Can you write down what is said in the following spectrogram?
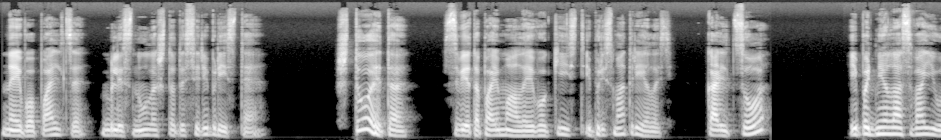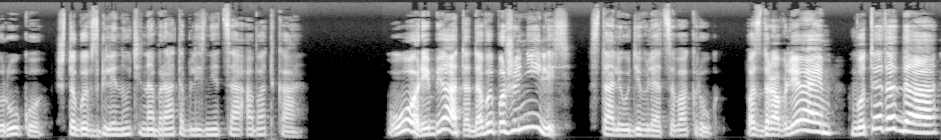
На его пальце блеснуло что-то серебристое. «Что это?» Света поймала его кисть и присмотрелась. «Кольцо?» И подняла свою руку, чтобы взглянуть на брата-близнеца ободка. «О, ребята, да вы поженились!» Стали удивляться вокруг. «Поздравляем! Вот это да!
